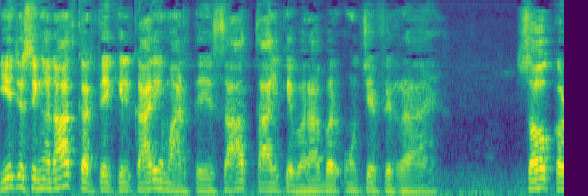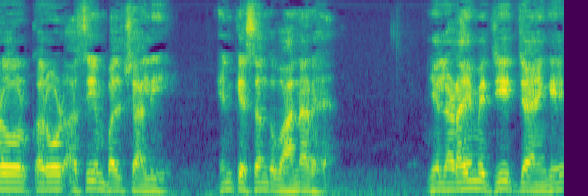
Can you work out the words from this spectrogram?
ये जो सिंहनाद करते, किलकारी मारते, सात ताल के बराबर ऊँचे फिर रहा है। सौ करोड़ करोड़ असीम बलशाली इनके संग वानर है। ये लड़ाई में जीत जाएँगे,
